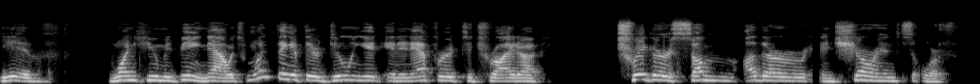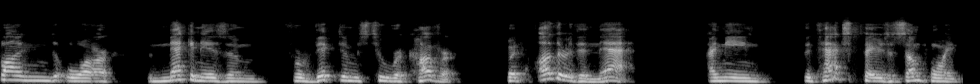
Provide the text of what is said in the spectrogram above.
give one human being? Now, it's one thing if they're doing it in an effort to try to trigger some other insurance or fund or mechanism for victims to recover. But other than that, I mean, the taxpayers at some point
